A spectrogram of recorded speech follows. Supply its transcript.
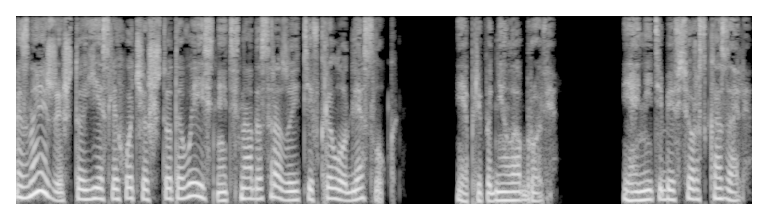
Знаешь же, что если хочешь что-то выяснить, надо сразу идти в крыло для слуг. Я приподняла брови. И они тебе все рассказали.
